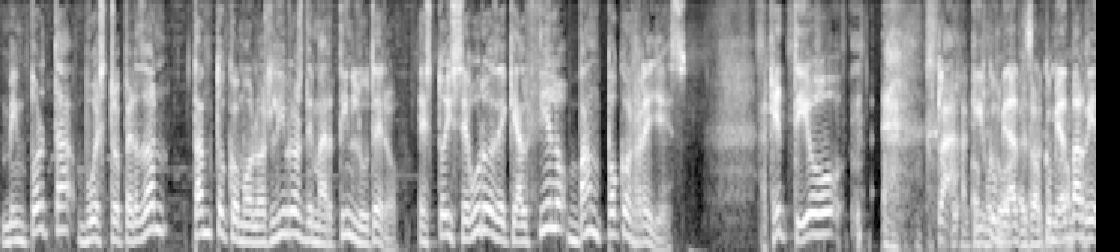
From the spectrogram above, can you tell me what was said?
Me importa vuestro perdón tanto como los libros de Martín Lutero. Estoy seguro de que al cielo van pocos reyes. Aquest tio... Clar, aquí el convidat, el convidat va, ri...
